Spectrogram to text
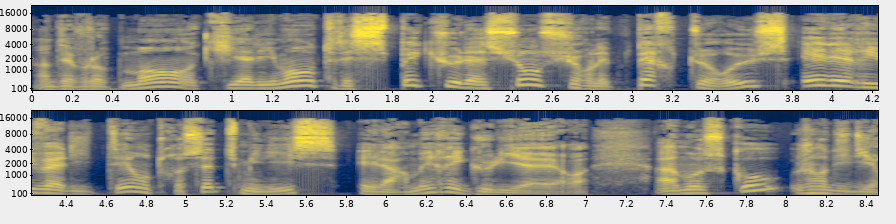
Un développement qui alimente les spéculations sur les pertes russes et les rivalités entre cette milice et l'armée régulière. À Moscou, Jean-Didier.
